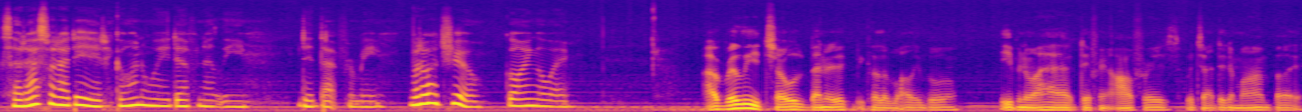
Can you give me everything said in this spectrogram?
So that's what I did. Going away definitely did that for me. What about you? Going away. I really chose Benedict because of volleyball, even though I had different offers, which I didn't mind. But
